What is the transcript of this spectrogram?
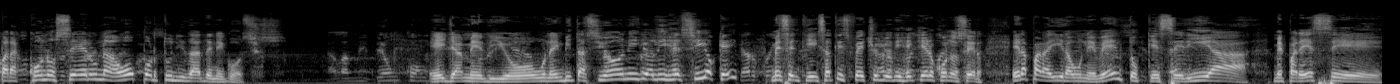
para conocer una oportunidad de negocios. Ella me dio una invitación y yo le dije, sí, ok. Me sentí insatisfecho, yo dije, quiero conocer. Era para ir a un evento que sería, me parece,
